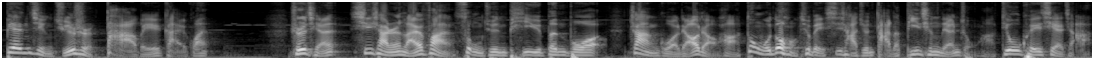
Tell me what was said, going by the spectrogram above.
边境局势大为改观。之前西夏人来犯，宋军疲于奔波，战果寥寥，哈，动不动就被西夏军打得鼻青脸肿啊，丢盔卸甲。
